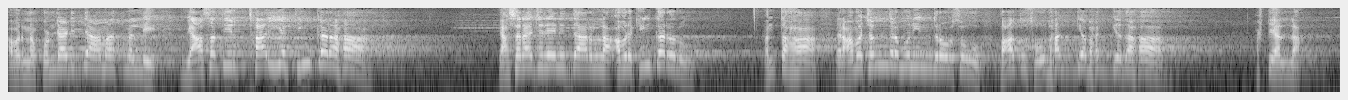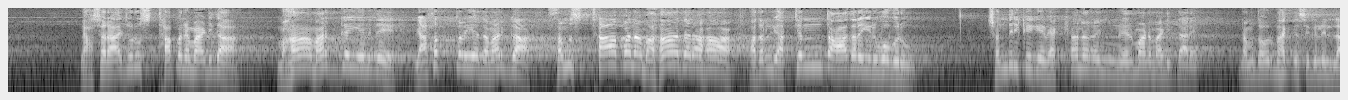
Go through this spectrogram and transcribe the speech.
ಅವರನ್ನು ಕೊಂಡಾಡಿದ್ದೆ ಆ ಮಾತಿನಲ್ಲಿ, ವ್ಯಾಸತೀರ್ಥಾರ್ಯ ಕಿಂಕರ ವ್ಯಾಸರಾಜರೇನಿದ್ದಾರಲ್ಲ, ಅವರ ಕಿಂಕರರು. ಅಂತಹ ರಾಮಚಂದ್ರ ಮುನೀಂದ್ರೋಸು ಪಾತು ಸೌಭಾಗ್ಯ ಭಾಗ್ಯದ ಅಷ್ಟೇ ಅಲ್ಲ, ವ್ಯಾಸರಾಜರು ಸ್ಥಾಪನೆ ಮಾಡಿದ ಮಹಾಮಾರ್ಗ ಏನಿದೆ, ವ್ಯಾಸತ್ರಯದ ಮಾರ್ಗ, ಸಂಸ್ಥಾಪನ ಮಹಾದರಹ, ಅದರಲ್ಲಿ ಅತ್ಯಂತ ಆದರ ಇರುವವರು. ಚಂದ್ರಿಕೆಗೆ ವ್ಯಾಖ್ಯಾನ ನಿರ್ಮಾಣ ಮಾಡಿದ್ದಾರೆ, ನಮ್ಮ ದೌರ್ಭಾಗ್ಯ ಸಿಗಲಿಲ್ಲ.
